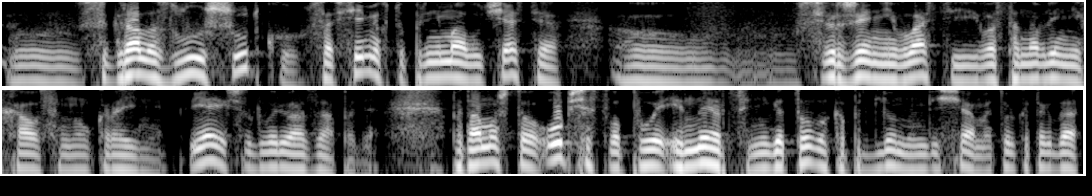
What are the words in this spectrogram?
э, сыграла злую шутку со всеми, кто принимал участие э, в свержении власти и восстановлении хаоса на Украине. Я сейчас говорю о Западе. Потому что общество по инерции не готово к определенным вещам. И только тогда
